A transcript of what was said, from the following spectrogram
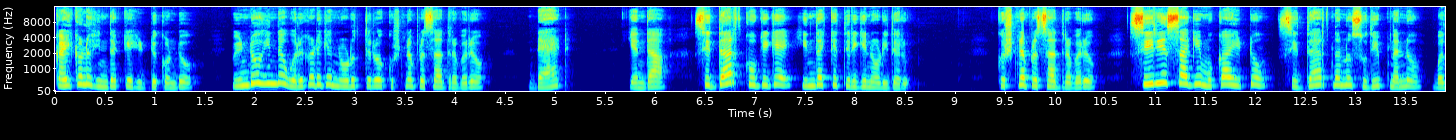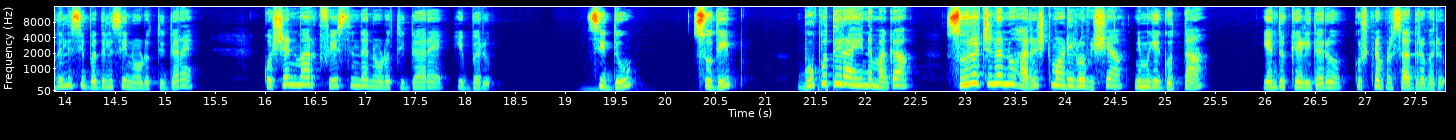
ಕೈಗಳು ಹಿಂದಕ್ಕೆ ಇಟ್ಟುಕೊಂಡು ವಿಂಡೋಯಿಂದ ಹೊರಗಡೆಗೆ ನೋಡುತ್ತಿರುವ ಕೃಷ್ಣಪ್ರಸಾದ್ ರವರು, ಡ್ಯಾಡ್! ಎಂದ ಸಿದ್ಧಾರ್ಥ್ ಕೂಗಿಗೆ ಹಿಂದಕ್ಕೆ ತಿರುಗಿ ನೋಡಿದರು. ಕೃಷ್ಣಪ್ರಸಾದ್ ರವರು ಸೀರಿಯಸ್ ಆಗಿ ಮುಖ ಇಟ್ಟು ಸಿದ್ಧಾರ್ಥ್ನನ್ನು ಸುದೀಪ್ನನ್ನು ಬದಲಿಸಿ ಬದಲಿಸಿ ನೋಡುತ್ತಿದ್ದರೆ ಕ್ವಶನ್ ಮಾರ್ಕ್ ಫೇಸ್ನಿಂದ ನೋಡುತ್ತಿದ್ದಾರೆ ಇಬ್ಬರು. ಸಿದ್ದು, ಸುದೀಪ್ ಭೂಪತಿರಾಯನ ಮಗ ಸೂರಜನನ್ನು ಅರೆಸ್ಟ್ ಮಾಡಿರುವ ವಿಷಯ ನಿಮಗೆ ಗೊತ್ತಾ? ಎಂದು ಕೇಳಿದರು ಕೃಷ್ಣಪ್ರಸಾದ್ರವರು.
